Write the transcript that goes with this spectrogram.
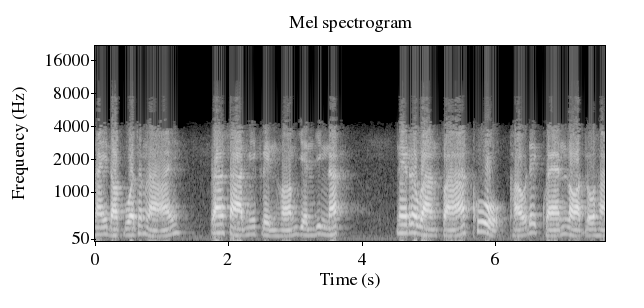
ในดอกบัวทั้งหลาย ปราสาทมีกลิ่นหอมเย็นยิ่งนักในระหว่างฝาคู่เขาได้แขวนหลอดโลหะ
